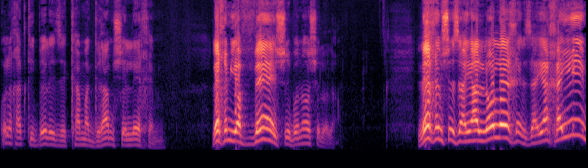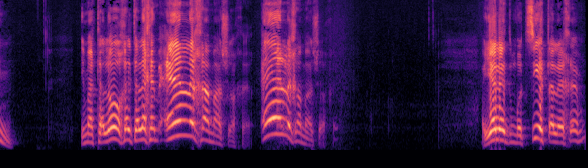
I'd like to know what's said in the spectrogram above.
כל אחד קיבל איזה כמה גרם של לחם. לחם יבש, ריבונו של עולם. לחם שזה היה לא לחם, זה היה חיים. אם אתה לא אוכל את הלחם, אין לך משהו אחר. אין לך משהו אחר. הילד מוציא את הלחם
